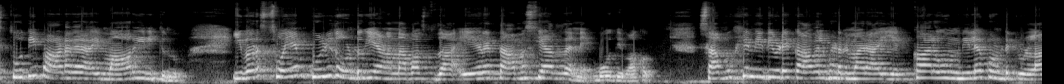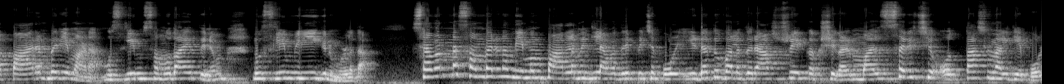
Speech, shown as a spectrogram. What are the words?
സ്തുതി പാഠകരായി മാറിയിരിക്കുന്നു. ഇവർ സ്വയം കുഴി തോണ്ടുകയാണെന്ന വസ്തുത ഏറെ താമസിയാതെ തന്നെ ബോധ്യമാകും സാമൂഹ്യനീതിയുടെ കാവൽ ഭടന്മാരായി എക്കാലവും നിലകൊണ്ടിട്ടുള്ള പാരമ്പര്യമാണ് മുസ്ലിം സമുദായത്തിനും മുസ്ലിം ലീഗിനുമുള്ളത്. സവർണ സംവരണ നിയമം പാർലമെന്റിൽ അവതരിപ്പിച്ചപ്പോൾ ഇടതു വലതു രാഷ്ട്രീയ കക്ഷികൾ മത്സരിച്ച് ഒത്താശ നൽകിയപ്പോൾ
